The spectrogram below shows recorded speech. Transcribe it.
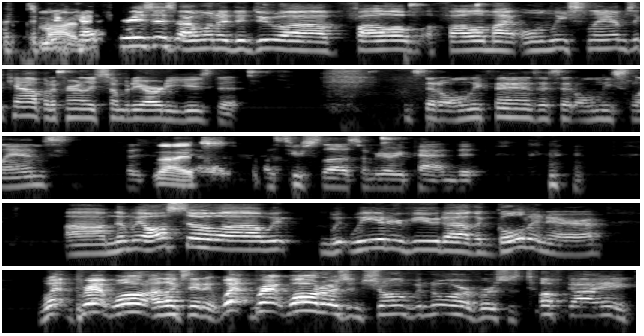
new catchphrases, I wanted to do a follow follow my Only Slams account, but apparently somebody already used it. Instead of OnlyFans, I said Only Slams. But Nice. I was too slow. Somebody already patented it. um, then we also uh, we, we we interviewed uh, the Golden Era. Wet Brett Waters. I like saying it. Wet Brett Waters and Sean Venor versus Tough Guy Inc.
